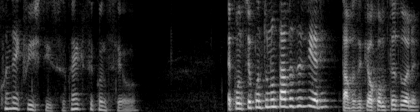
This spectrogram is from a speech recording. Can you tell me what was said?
quando é que viste isso? Quando é que isso aconteceu? Aconteceu quando tu não estavas a ver. Estavas aqui ao computador.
